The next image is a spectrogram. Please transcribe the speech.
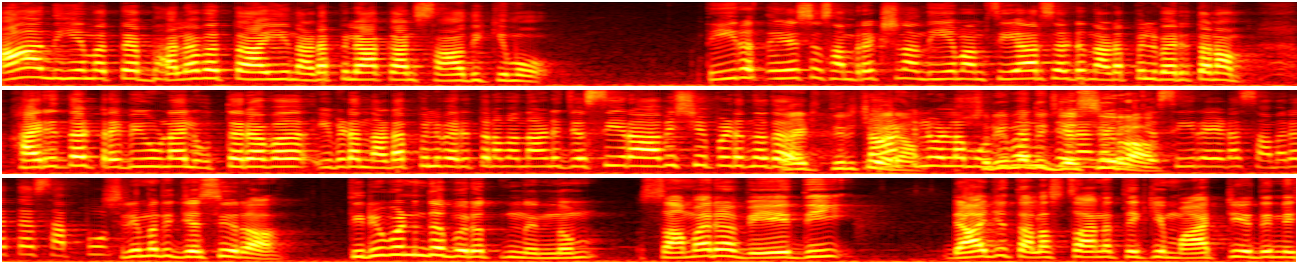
ആ നിയമത്തെ ഫലവത്തായി നടപ്പിലാക്കാൻ സാധിക്കുമോ? തീരദേശ സംരക്ഷണ നിയമം സി ആർ സെഡ് നടപ്പിൽ വരുത്തണം. ഹരിത ട്രിബ്യൂണൽ ഉത്തരവ് ഇവിടെ നടപ്പിൽ വരുത്തണമെന്നാണ് ജസീർ ആവശ്യപ്പെടുന്നത്. ജസീറയുടെ സമരത്തെ സപ്പോർട്ട് ശ്രീമതി ജസീറ തിരുവനന്തപുരത്ത് നിന്നും സമരവേദി രാജ്യ തലസ്ഥാനത്തേക്ക് മാറ്റിയതിന്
